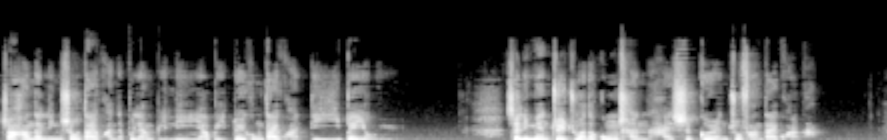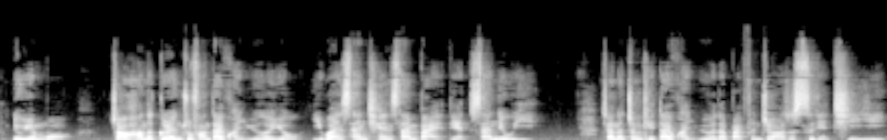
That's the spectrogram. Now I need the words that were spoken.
招行的零售贷款的不良比例要比对公贷款低一倍有余。这里面最主要的工程还是个人住房贷款了。六月末，招行的个人住房贷款余额有一万三千三百点三六亿，占了整体贷款余额的百分之二十四点七一。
